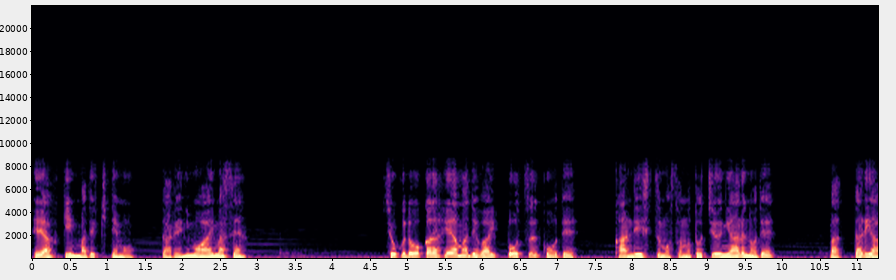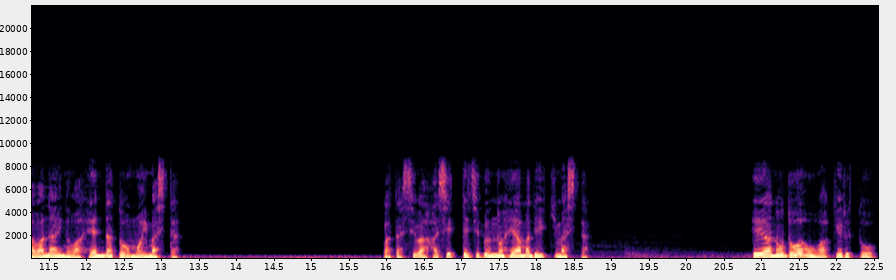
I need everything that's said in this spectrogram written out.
部屋付近まで来ても誰にも会いません。食堂から部屋までは一方通行で、管理室もその途中にあるので、ばったり会わないのは変だと思いました。私は走って自分の部屋まで行きました。部屋のドアを開けると、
